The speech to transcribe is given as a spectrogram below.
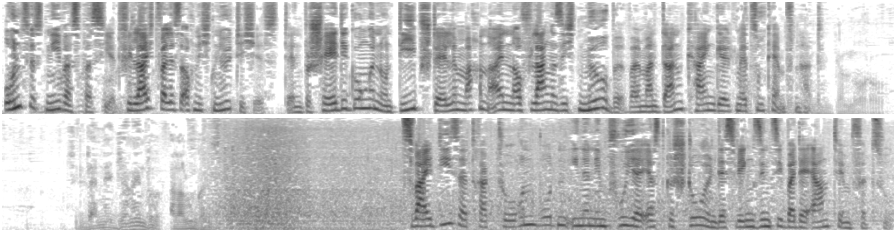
Uns ist nie was passiert. Vielleicht, weil es auch nicht nötig ist. Denn Beschädigungen und Diebstähle machen einen auf lange Sicht mürbe, weil man dann kein Geld mehr zum Kämpfen hat. Zwei dieser Traktoren wurden ihnen im Frühjahr erst gestohlen, deswegen sind sie bei der Ernte im Verzug.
